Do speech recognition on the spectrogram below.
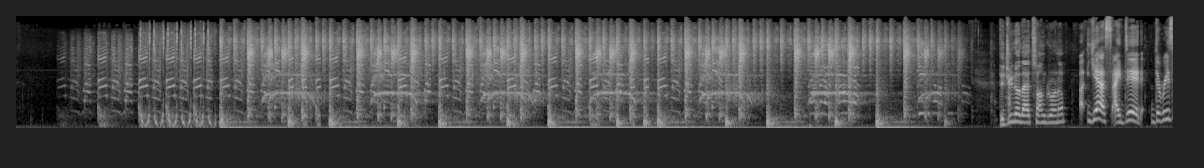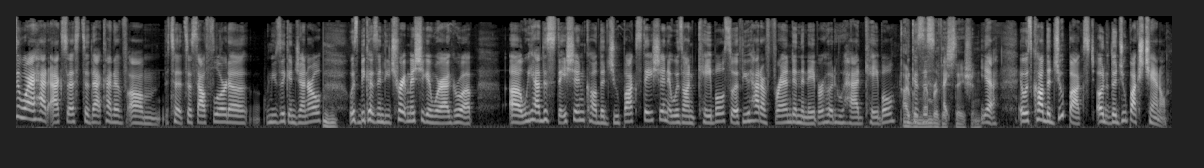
Did you know that song growing up? Uh, yes, I did. The reason why I had access to that kind of um to, to South Florida music in general Mm-hmm. was because in Detroit, Michigan, where I grew up, uh, we had this station called the Jukebox Station. It was on cable, so if you had a friend in the neighborhood who had cable, I remember I- this station. yeah, it was called the Jukebox. Oh, the Jukebox Channel,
